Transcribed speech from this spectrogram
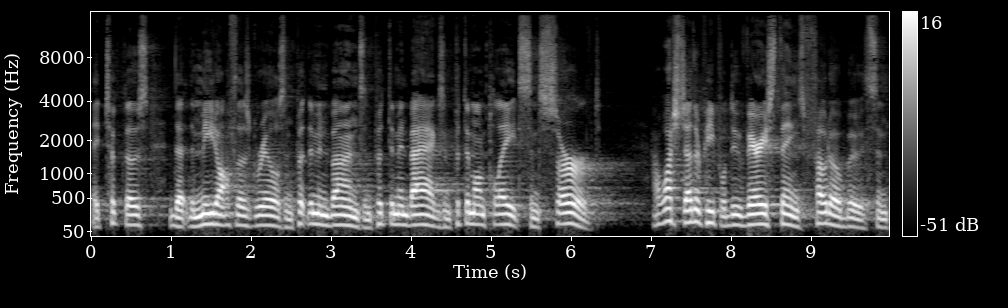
they took those, the, the meat off those grills and put them in buns and put them in bags and put them on plates and served. I watched other people do various things, photo booths and,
